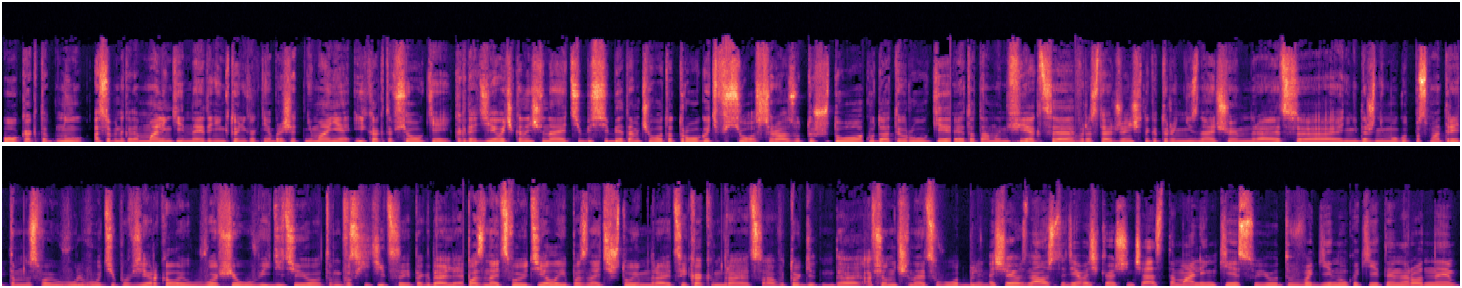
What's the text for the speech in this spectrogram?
о, как-то, ну, особенно когда маленький, на это никто никак не обращает внимания, и как-то все окей. Когда девочка начинает тебе себе там чего-то трогать, все, сразу ты что? Куда ты руки? Это там инфекция. Вырастают женщины, которые не знают, что им нравится, нравится, они даже не могут посмотреть там на свою вульву типа в зеркало, вообще увидеть ее, там восхититься и так далее, познать свое тело и познать, что им нравится и как им нравится, а в итоге, да, а все начинается вот, блин. А еще я узнала, что девочки очень часто маленькие суют в вагину какие-то инородные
